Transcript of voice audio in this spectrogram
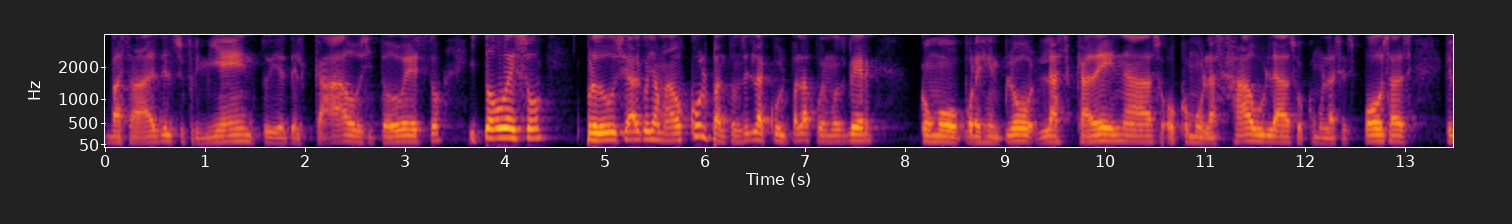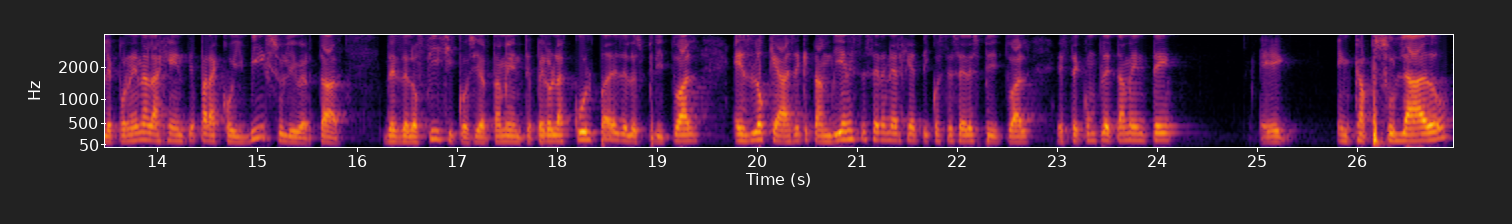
basada desde el sufrimiento y desde el caos y todo esto. Y todo eso produce algo llamado culpa. Entonces la culpa la podemos ver como por ejemplo las cadenas o como las jaulas o como las esposas que le ponen a la gente para cohibir su libertad desde lo físico ciertamente, pero la culpa desde lo espiritual es lo que hace que también este ser energético, este ser espiritual esté completamente eh, encapsulado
